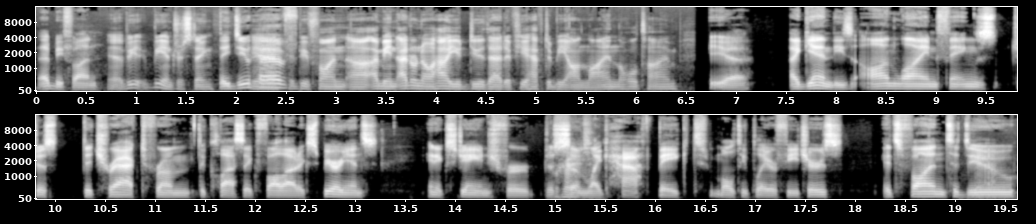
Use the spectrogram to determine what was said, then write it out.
That'd be fun. Yeah, it'd be it'd be interesting. They do yeah, have it'd be fun. Uh, I mean, I don't know how you'd do that if you have to be online the whole time. Yeah. Again, these online things just detract from the classic Fallout experience in exchange for just some like half baked multiplayer features. It's fun to do.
